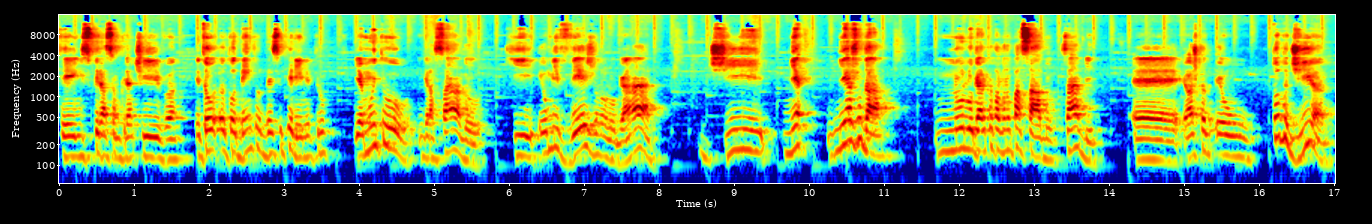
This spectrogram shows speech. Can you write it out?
ter inspiração criativa. Então, eu estou dentro desse perímetro e é muito engraçado que eu me vejo no lugar de me, me ajudar, no lugar que eu estava no passado, sabe? É, eu acho que eu, todo dia,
